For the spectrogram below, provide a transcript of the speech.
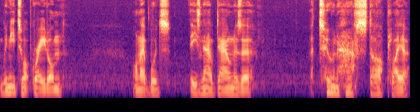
We need to upgrade on on Edwards. He's now down as a a two and a half star player.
